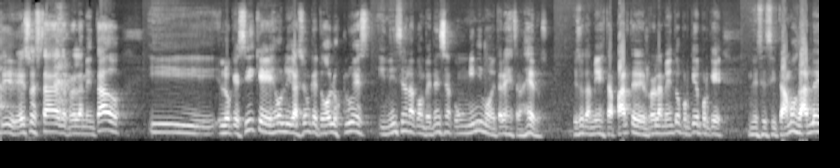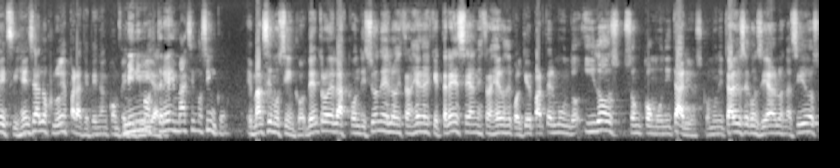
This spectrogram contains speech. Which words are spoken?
sí, eso está reglamentado. Y lo que sí que es obligación que todos los clubes inicien la competencia con un mínimo de tres extranjeros. Eso también está parte del reglamento. ¿Por qué? Porque necesitamos darle exigencia a los clubes para que tengan competitividad. Mínimo tres y máximo cinco. Eh, máximo cinco. Dentro de las condiciones de los extranjeros es que tres sean extranjeros de cualquier parte del mundo y dos son comunitarios. Comunitarios se consideran los nacidos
